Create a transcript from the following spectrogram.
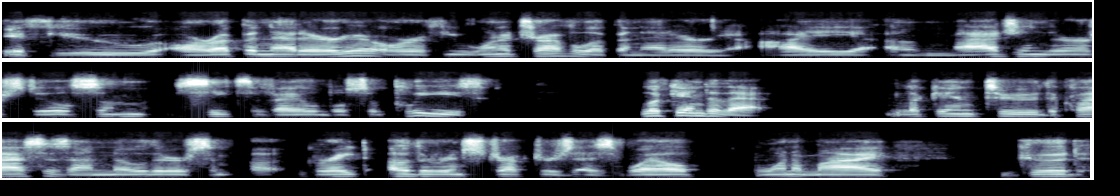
if you are up in that area or if you want to travel up in that area. I imagine there are still some seats available. So please look into that. Look into the classes. I know there are some uh, great other instructors as well. One of my good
